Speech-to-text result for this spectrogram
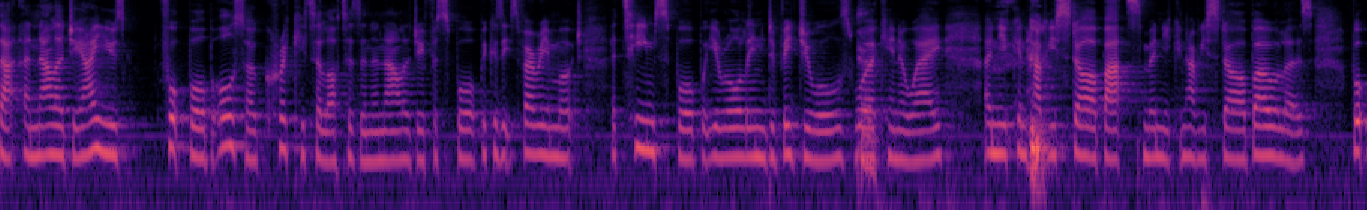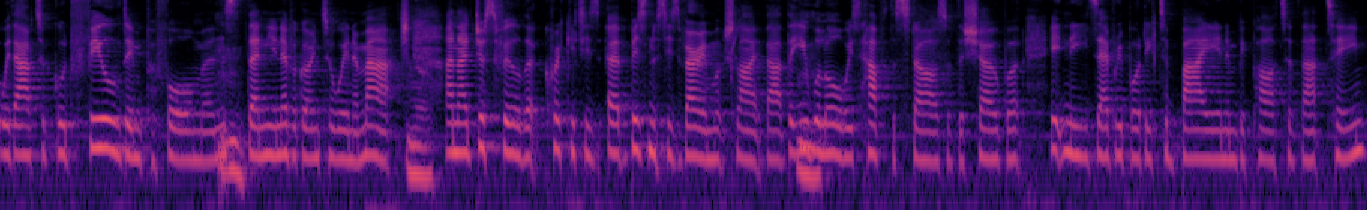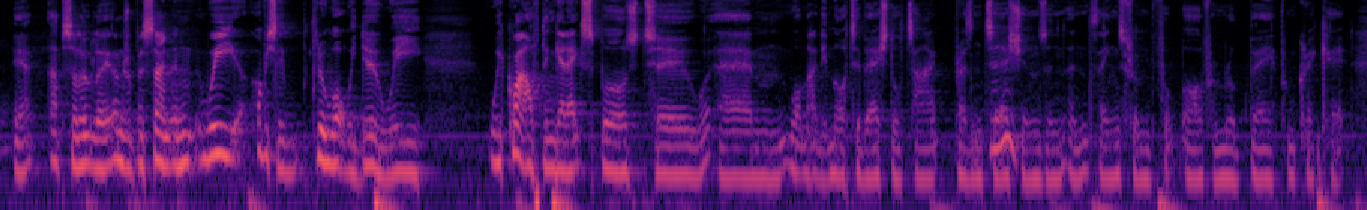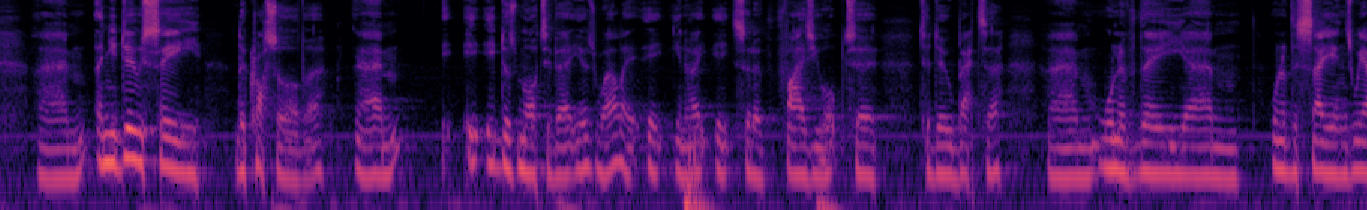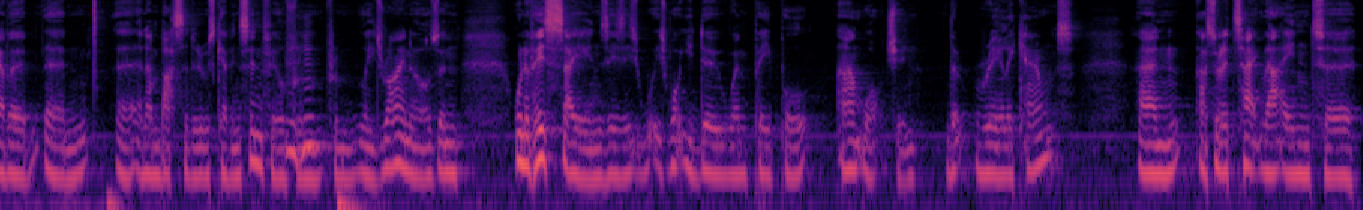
that analogy I use football, but also cricket a lot as an analogy for sport because it's very much a team sport, but you're all individuals Yeah. working away, and you can have your star batsmen, you can have your star bowlers, but without a good fielding performance, then you're never going to win a match. No. And I just feel that cricket is uh, business is very much like that. That you will always have the stars of the show, but it needs everybody to buy in and be part of that team. Yeah, absolutely, hundred percent. And we obviously through what we do, we we quite often get exposed to um, what might be motivational type presentations and, and things from football, from rugby, from cricket, um, and you do see the crossover. Um, it, it does motivate you as well. It, it you know it, it sort of fires you up to to do better. Um, one of the um, one of the sayings we have a um, uh, an ambassador who's Kevin Sinfield from from Leeds Rhinos, and one of his sayings is, is is what you do when people aren't watching that really counts. And I sort of take that into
